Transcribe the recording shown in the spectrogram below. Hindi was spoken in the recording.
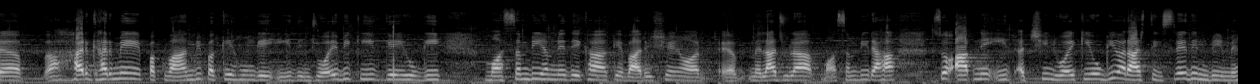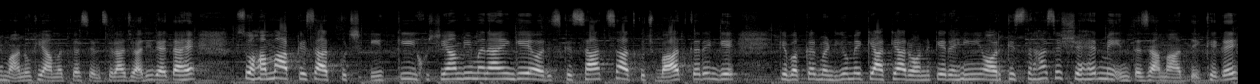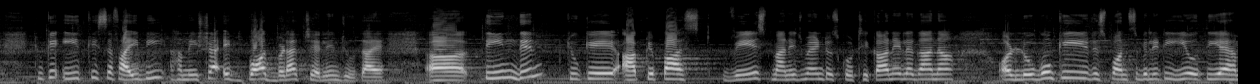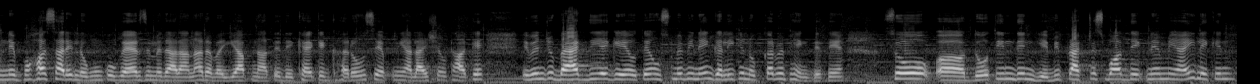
हर घर में पकवान भी पके होंगे, ईद इंजॉय भी की गई होगी। मौसम भी हमने देखा कि बारिशें और मिला जुला मौसम भी रहा। सो आपने ईद अच्छी इंजॉय की होगी और आज तीसरे दिन भी मेहमानों की आमद का सिलसिला जारी रहता है। सो हम आपके साथ कुछ ईद की खुशियाँ भी मनाएँगे और इसके साथ साथ कुछ बात करेंगे कि बकर मंडियों में क्या क्या रौनकें रहीं और किस तरह से शहर में इंतज़ाम देखे गए क्योंकि ईद की सफ़ाई भी हमेशा एक बहुत बड़ा चैलेंज होता है। आ, तीन दिन क्योंकि आपके पास वेस्ट मैनेजमेंट उसको ठिकाने लगाना और लोगों की रिस्पॉन्सिबिलिटी ये होती है हमने बहुत सारे लोगों को गैर जिम्मेदाराना रवैया अपनाते देखा है कि घरों से अपनी आलाइशें उठा के इवन जो बैग दिए गए होते हैं उसमें भी नहीं गली के नुक्कर में फेंक देते हैं। सो दो तीन दिन ये भी प्रैक्टिस बहुत देखने में आई लेकिन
